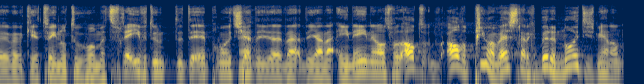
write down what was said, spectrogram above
hebben een keer 2-0 toe gewonnen met Vreven toen de, de, promotie Ja. ja, na 1-1 en alles. Wat altijd, altijd prima wedstrijden, gebeurde nooit iets. Maar ja, dan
